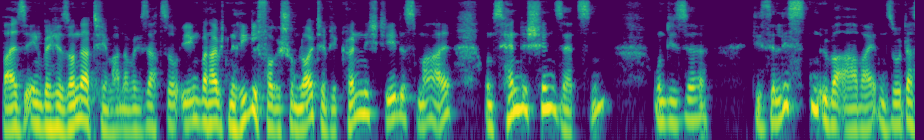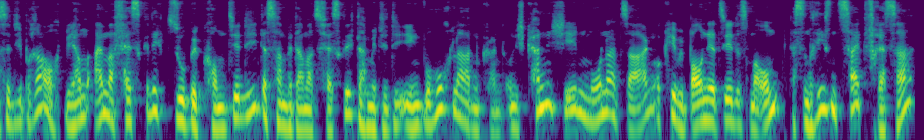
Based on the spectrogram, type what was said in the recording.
weil sie irgendwelche Sonderthemen hatten. Aber gesagt, so irgendwann habe ich einen Riegel vorgeschoben. Leute, wir können nicht jedes Mal uns händisch hinsetzen und diese diese Listen überarbeiten, so dass ihr die braucht. Wir haben einmal festgelegt, so bekommt ihr die. Das haben wir damals festgelegt, damit ihr die irgendwo hochladen könnt. Und ich kann nicht jeden Monat sagen, okay, wir bauen jetzt jedes Mal um. Das ist ein riesen Zeitfresser.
